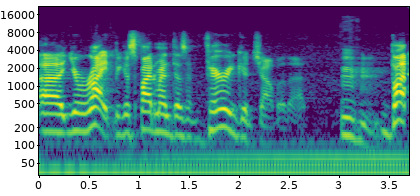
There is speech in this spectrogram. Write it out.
uh, you're right because Spider-Man does a very good job of that. Mm-hmm. But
